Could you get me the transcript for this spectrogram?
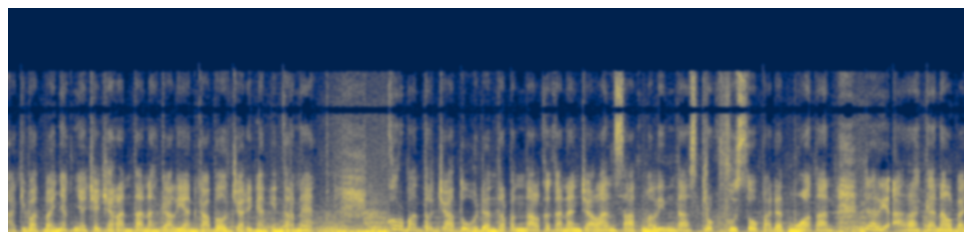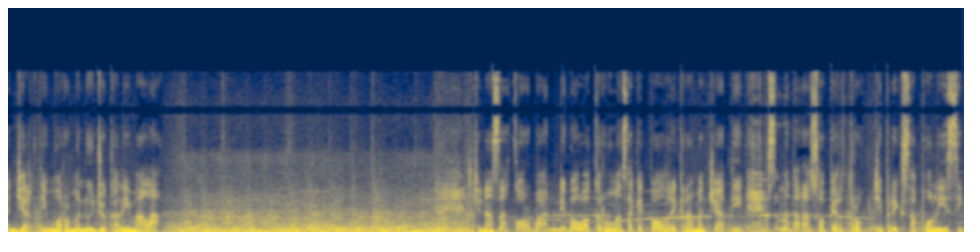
akibat banyaknya ceceran tanah galian kabel jaringan internet. Korban terjatuh dan terpental ke kanan jalan saat melintas truk fuso padat muatan dari arah Kanal Banjir Timur menuju Kalimalang. Jenazah korban dibawa ke Rumah Sakit Polri Kramat Jati, sementara sopir truk diperiksa polisi.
